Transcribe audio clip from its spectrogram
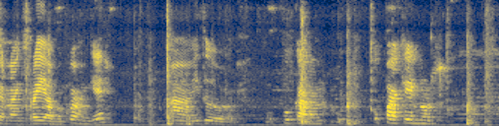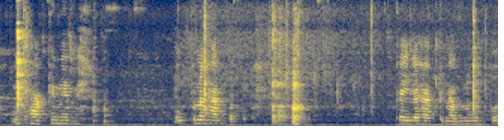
ಚೆನ್ನಾಗಿ ಫ್ರೈ ಆಗಬೇಕು. ಹಾಗೆ ಇದು ಉಪ್ಪು, ಖಾರ, ಉಪ್ಪು ಹಾಕಿ ನೋಡ್ರಿ. ಉಪ್ಪು ಹಾಕ್ತೀನಿ ರೀ ಉಪ್ಪನ್ನ ಹಾಕಬೇಕು. ಕೈಲೇ ಹಾಕ್ತೀನಿ ಅದನ್ನು ಉಪ್ಪು.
